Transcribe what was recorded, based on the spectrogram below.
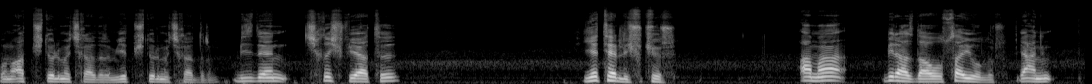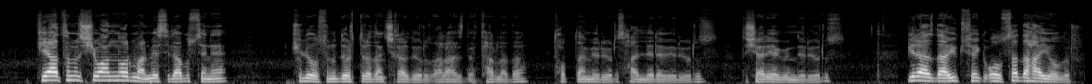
bunu 60 dönüme çıkartırım, 70 dönüme çıkartırım. Bizden çıkış fiyatı yeterli şükür. Ama biraz daha olsa iyi olur. Yani fiyatımız şu an normal. Mesela bu sene kilosunu 4 liradan çıkartıyoruz arazide, tarlada. Toptan veriyoruz, hallere veriyoruz, dışarıya gönderiyoruz. Biraz daha yüksek olsa daha iyi olur.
